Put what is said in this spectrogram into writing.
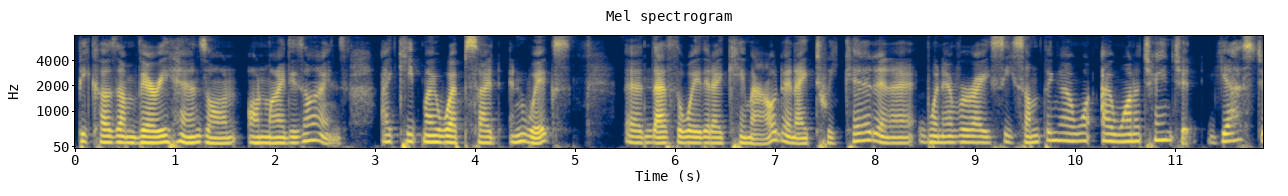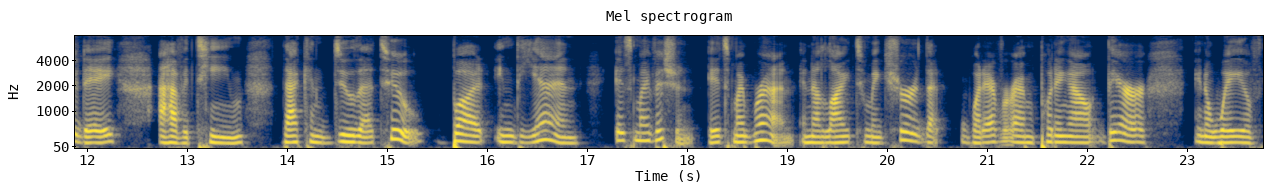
because I'm very hands on on my designs. I keep my website in Wix and that's the way that I came out and I tweak it and I, whenever I see something I want I want to change it. Yes, today I have a team that can do that too, but in the end it's my vision, it's my brand. And I like to make sure that whatever I'm putting out there in a way of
